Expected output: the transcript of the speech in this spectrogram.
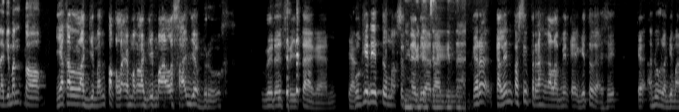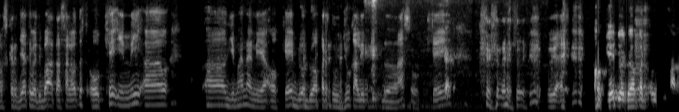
Lagi mentok. ya kalau lagi mentok kalau emang lagi males aja bro. Beda cerita kan. Ya. mungkin itu maksudnya Beda dia tadi cerita. karena kalian pasti pernah ngalamin kayak gitu gak sih? Kayak aduh lagi males kerja tiba-tiba atasan lo terus oke ini eh, eh, gimana nih ya oke 22 per 7 kali 14 oke Enggak. Oke, dua-dua per tujuh sama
